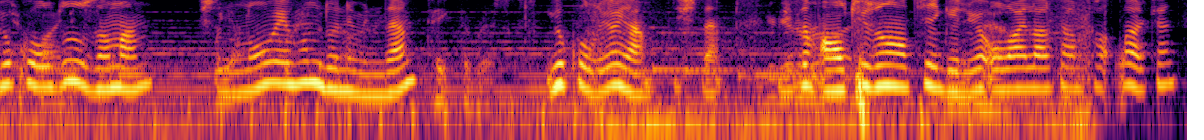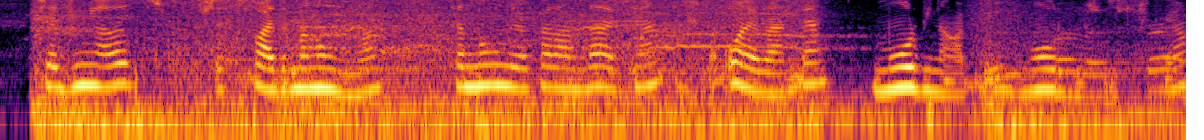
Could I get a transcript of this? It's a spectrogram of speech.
yok olduğu zaman işte No Way Home döneminde yok oluyor ya işte bizim 616'ya geliyor olaylar falan patlarken işte dünyada işte Spider-Man olmuyor işte ne oluyor falan derken işte o evrende Morbin abi Morbius çıkıyor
